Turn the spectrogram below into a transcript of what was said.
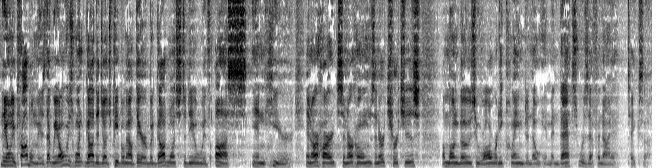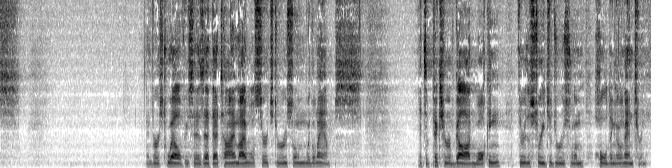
The only problem is that we always want God to judge people out there, but God wants to deal with us in here, in our hearts, in our homes, in our churches, among those who already claim to know Him. And that's where Zephaniah takes us. In verse 12, he says, At that time I will search Jerusalem with lamps. It's a picture of God walking through the streets of Jerusalem holding a lantern.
